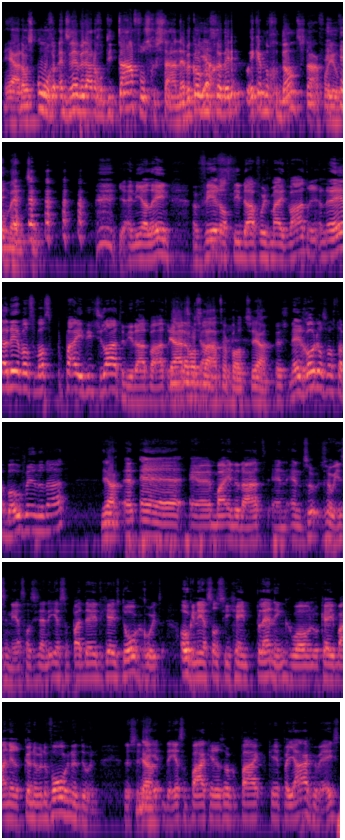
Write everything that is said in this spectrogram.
Ja, dat was onge... En toen hebben we daar nog op die tafels gestaan. Heb ik ook Ja. nog, eh, weet ik, ik heb nog gedanst daar voor heel veel mensen. Ja, en niet alleen een Veras die daar volgens mij het water in... Nee, oh nee dat was, was een paar edities later die daar het water in Ja, dat was later pas, ja. Dus nee, Rodos was daarboven inderdaad. Ja, En, eh, eh, maar inderdaad, en, en zo, zo is in eerste instantie zijn de eerste paar DTG's doorgegroeid. Ook in eerste instantie geen planning, gewoon oké, wanneer kunnen we de volgende doen? Dus de, Ja. de, de eerste paar keer is ook een paar keer per jaar geweest,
